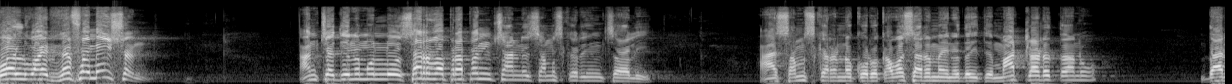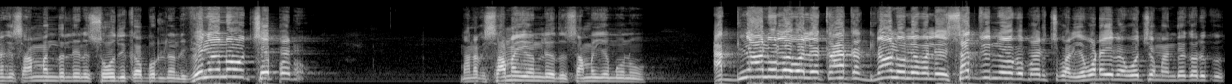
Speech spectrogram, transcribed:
worldwide reformation అంచె దినముల్లో సర్వ ప్రపంచాన్ని సంస్కరించాలి. ఆ సంస్కరణ కొరకు అవసరమైనదైతే మాట్లాడతాను. దానికి సంబంధం లేని సోది కబుర్లను వినను చెప్పను. మనకు సమయం లేదు సమయమును అజ్ఞానుల వలె కాక జ్ఞానుల వలె సద్వినియోగపరచుకోవాలి. ఎవడైనా వచ్చి మన దగ్గరకు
